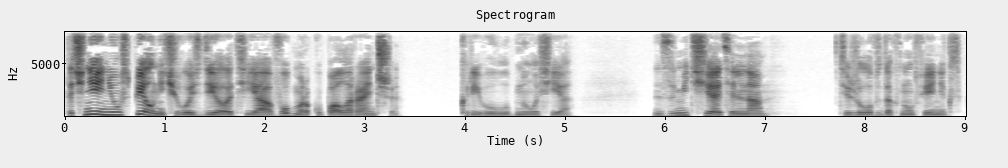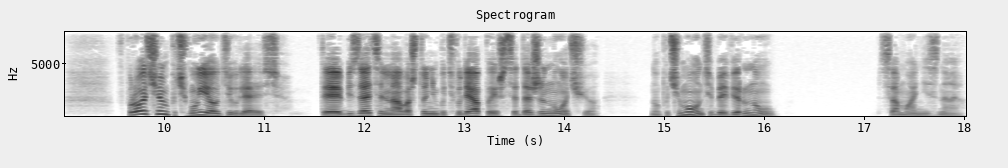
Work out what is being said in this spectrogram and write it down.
Точнее, не успел ничего сделать, я в обморок упала раньше. Криво улыбнулась я. «Замечательно», — тяжело вздохнул Феникс. «Впрочем, почему я удивляюсь? Ты обязательно во что-нибудь вляпаешься, даже ночью. Но почему он тебя вернул?» «Сама не знаю».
